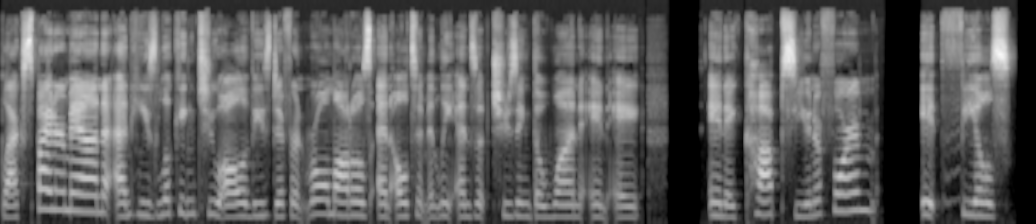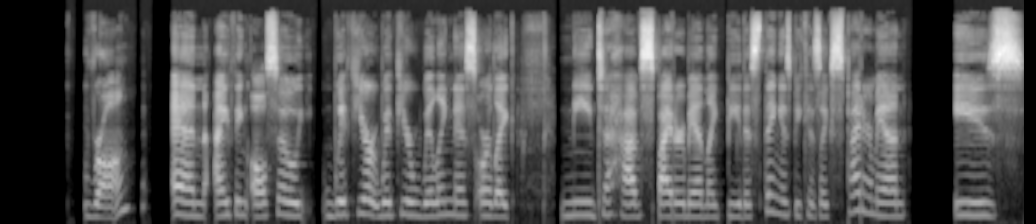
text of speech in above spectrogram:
Black Spider-Man and he's looking to all of these different role models and ultimately ends up choosing the one in a in a cop's uniform, it feels wrong and i think also with your with your willingness or like need to have spider-man like be this thing is because like spider-man is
